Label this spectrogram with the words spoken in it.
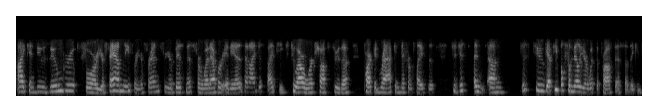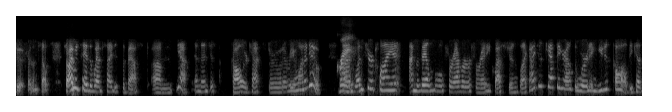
I can do Zoom groups for your family, for your friends, for your business, for whatever it is. And I just I teach two hour workshops through the park and rec in different places to just and um, just to get people familiar with the process so they can do it for themselves. So I would say the website is the best. Um, yeah, and then just call or text or whatever you want to do. Great. And once you're a client, I'm available forever for any questions. Like I just can't figure out the wording. You just call because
